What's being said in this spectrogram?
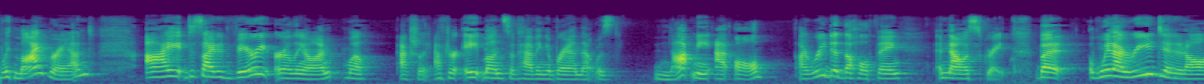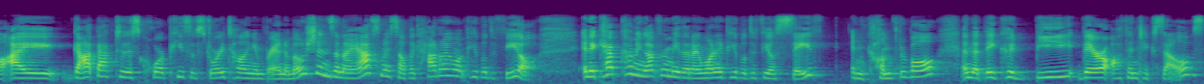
With my brand, I decided very early on, well, actually, after eight months of having a brand that was not me at all, I redid the whole thing and now it's great. But when I redid it all, I got back to this core piece of storytelling and brand emotions and I asked myself like how do I want people to feel? And it kept coming up for me that I wanted people to feel safe and comfortable and that they could be their authentic selves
